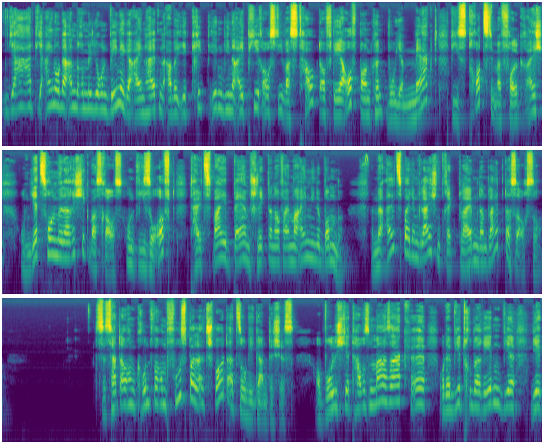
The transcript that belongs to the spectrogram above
ja, die ein oder andere Million weniger Einheiten, aber ihr kriegt irgendwie eine IP raus, die was taugt, auf der ihr aufbauen könnt, wo ihr merkt, die ist trotzdem erfolgreich und jetzt holen wir da richtig was raus. Und wie so oft, Teil 2, bam, schlägt dann auf einmal ein wie eine Bombe. Wenn wir als bei dem gleichen Track bleiben, dann bleibt das auch so. Das hat auch einen Grund, warum Fußball als Sportart so gigantisch ist. Obwohl ich dir tausendmal sag, äh, oder wir drüber reden, wir, wir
